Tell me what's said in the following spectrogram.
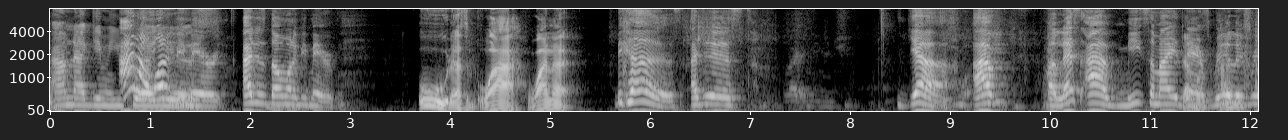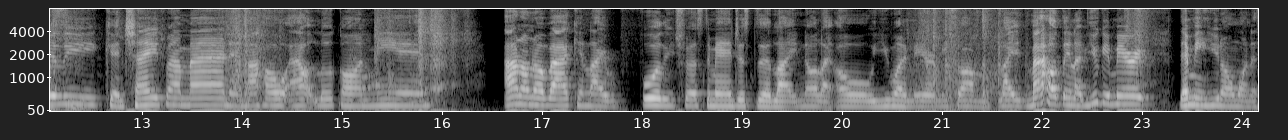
I'm not giving you. I 12 don't want to be married. I just don't want to be married Ooh, that's why. Why not? because I just. Yeah, I unless I meet somebody That that, really, really can change my mind and my whole outlook on men. I don't know if I can like fully trust a man just to like know like oh you want to marry me so I'm like my whole thing like if you get married that means you don't want to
